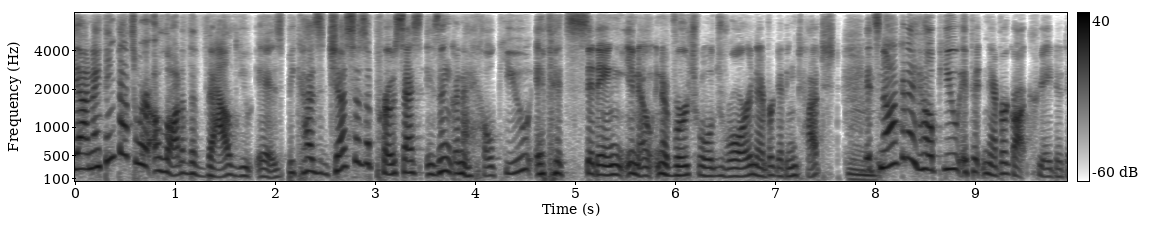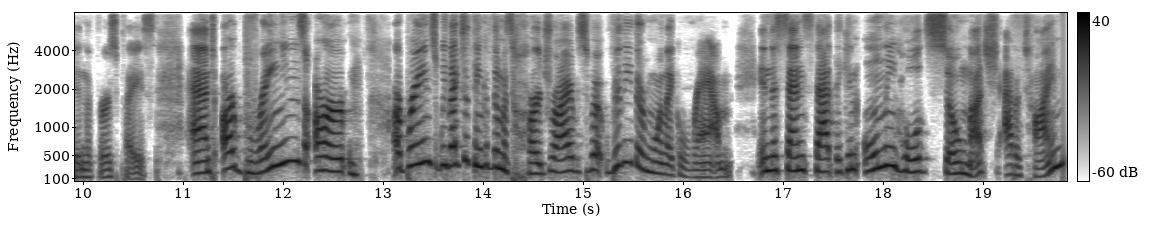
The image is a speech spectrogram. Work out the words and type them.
Yeah, and I think that's where a lot of the value is because just as a process isn't going to help you if it's sitting, you know, in a virtual drawer never getting touched. Mm. It's not going to help you if it never got created in the first place. And our brains are our brains, we like to think of them as hard drives, but really they're more like RAM in the sense that they can only hold so much at a time.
